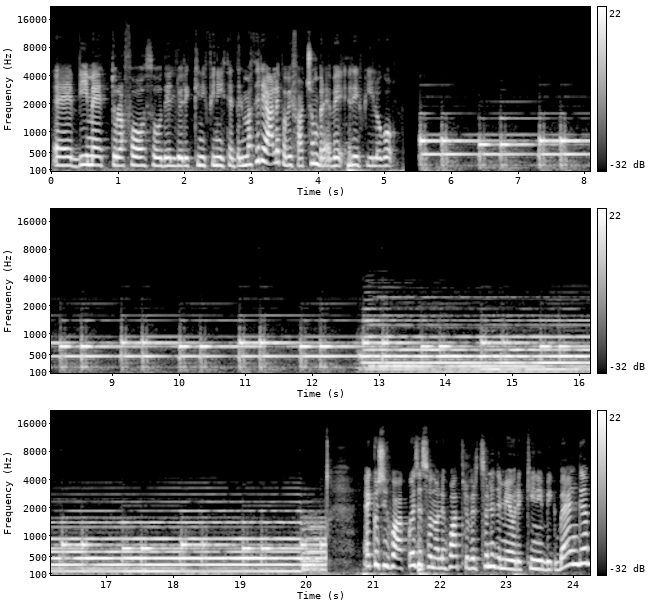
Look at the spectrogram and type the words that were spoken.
eh, vi metto la foto degli orecchini finiti e del materiale, poi vi faccio un breve riepilogo. Eccoci qua, queste sono le quattro versioni dei miei orecchini Big Bang.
